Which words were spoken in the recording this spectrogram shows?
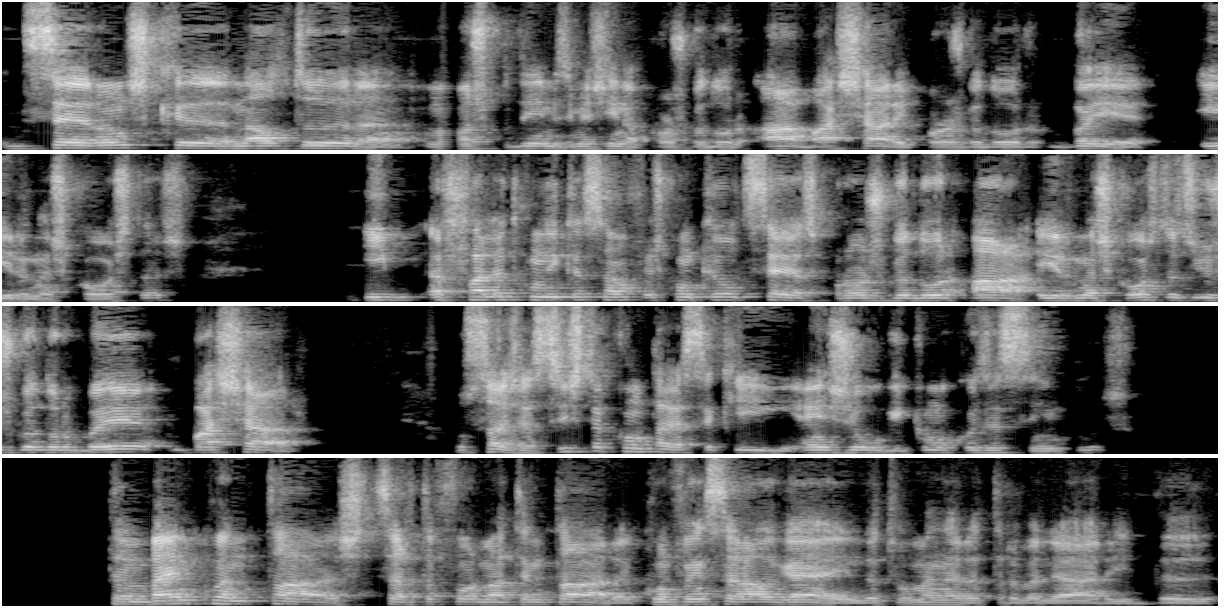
disseram-nos que na altura nós pedimos, imagina, para o jogador A baixar e para o jogador B ir nas costas, e a falha de comunicação fez com que ele dissesse para o jogador A ir nas costas e o jogador B baixar. Ou seja, se isto acontece aqui em jogo e que é uma coisa simples, também quando estás, de certa forma, a tentar convencer alguém da tua maneira de trabalhar e, de,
